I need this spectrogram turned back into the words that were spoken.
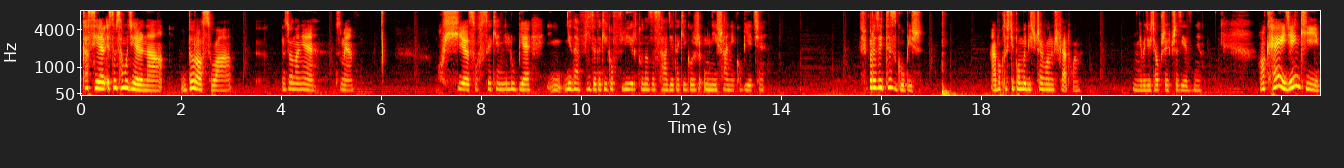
Kasiel, jestem samodzielna, dorosła. Znaczy ona nie, w sumie. O Jezus, jak ja nie lubię, nienawidzę takiego flirtu na zasadzie takiego, że umniejszanie kobiecie. Prędzej ty zgubisz. Albo ktoś cię pomyli z czerwonym światłem. Nie będzie chciał przejść przez jezdnię. Okej, dzięki.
